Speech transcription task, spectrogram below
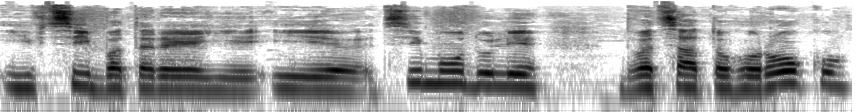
і в цій батареї, і ці модулі 2020 року.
